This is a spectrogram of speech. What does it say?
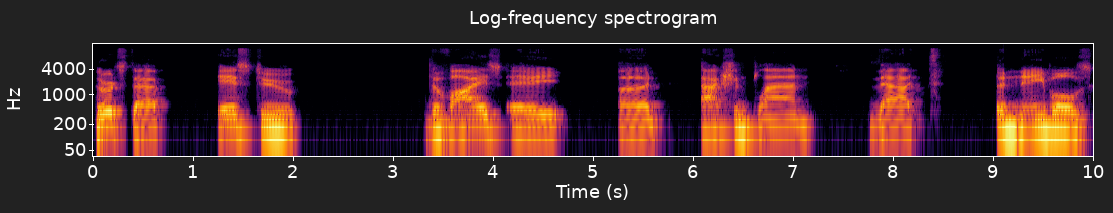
third step is to devise a an action plan that enables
